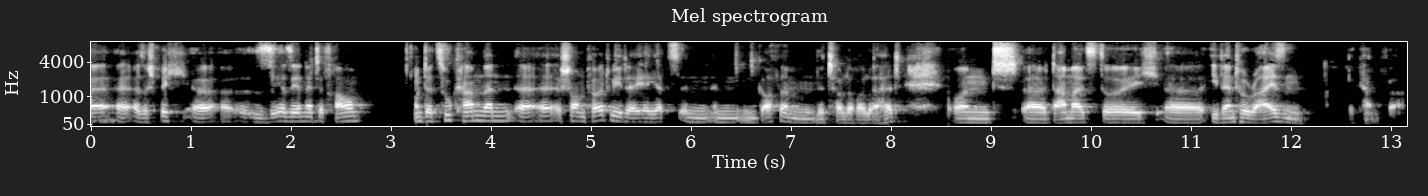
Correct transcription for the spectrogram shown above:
äh also sprich, äh, sehr, sehr nette Frau. Und dazu kam dann äh, Sean Pertwee, der ja jetzt in, in Gotham eine tolle Rolle hat und äh, damals durch äh, Event Horizon bekannt war.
